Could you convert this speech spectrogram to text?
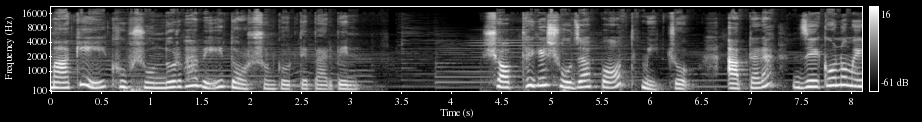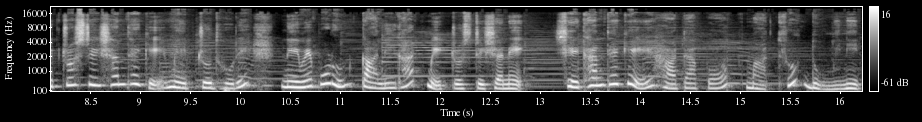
মাকে খুব সুন্দরভাবে দর্শন করতে পারবেন। সব থেকে সোজা পথ মেট্রো। আপনারা যে কোনো মেট্রো স্টেশন থেকে মেট্রো ধরে নেমে পড়ুন কালীঘাট মেট্রো স্টেশনে। সেখান থেকে হাঁটা পথ মাত্র দু মিনিট।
